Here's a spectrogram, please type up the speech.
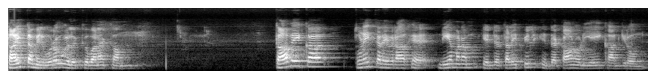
தாய் தமிழ் உறவுகளுக்கு வணக்கம். தாவேகா துணைத் தலைவராக நியமனம் என்ற தலைப்பில் இந்த காணொளியை காண்கிறோம்.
